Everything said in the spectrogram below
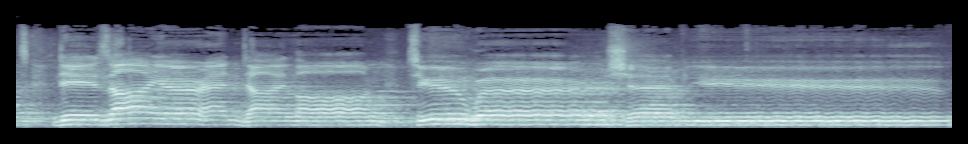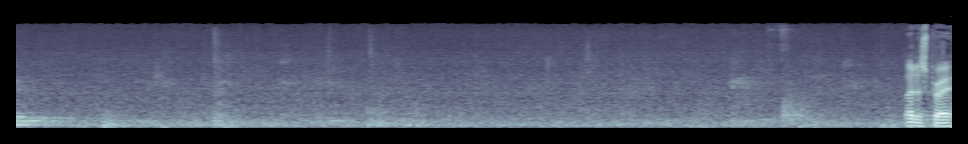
heart's desire, and I long to worship you. Let us pray.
